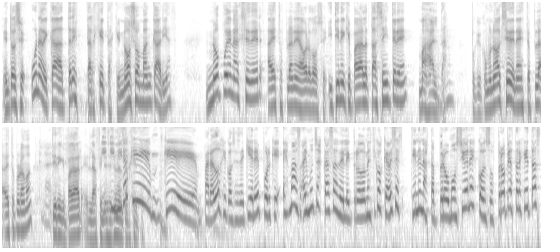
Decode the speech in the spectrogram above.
Entonces, una de cada tres tarjetas que no son bancarias no pueden acceder a estos planes de ahora 12 y tienen que pagar la tasa de interés más alta porque como no acceden a estos, a estos programas, tienen que pagar la financiación Y, y mirá qué, paradójico si se quiere, porque es más, hay muchas casas de electrodomésticos que a veces tienen hasta promociones con sus propias tarjetas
